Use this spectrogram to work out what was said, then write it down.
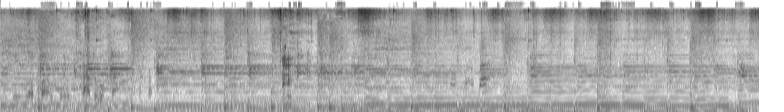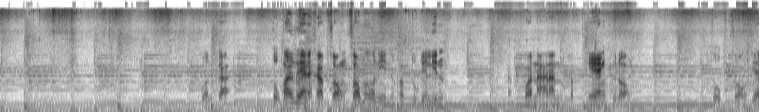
มาเบิ่งก่อนว่ามันขาดหรือว่าขาดนะครับ นกะตกมาเรื่อยๆนะครับสองสองมือวันนี้นะครับตกเรียนลิ้นครับก้อนหนานั่นครับแห้งพี่น้องตกสองเทีย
